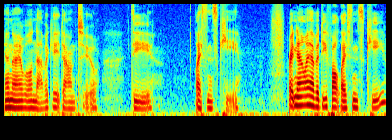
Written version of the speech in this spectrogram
and I will navigate down to the license key. Right now I have a default license key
